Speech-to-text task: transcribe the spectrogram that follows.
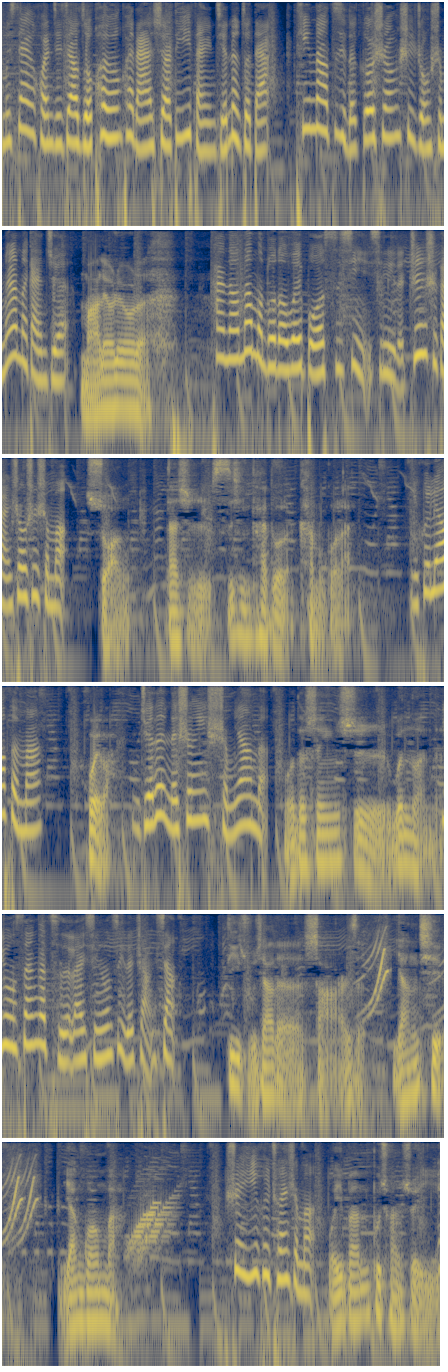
们下一个环节叫做快问快答，需要第一反应简短作答。听到自己的歌声是一种什么样的感觉？麻溜溜的，看到那么多的微博私信，心里的真实感受是什么？爽，但是私信太多了，看不过来。你会撩粉吗？会吧？你觉得你的声音是什么样的？我的声音是温暖的，用三个词来形容自己的长相。地主家的傻儿子，洋气，阳光吧。睡衣会穿什么？我一般不穿睡衣，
